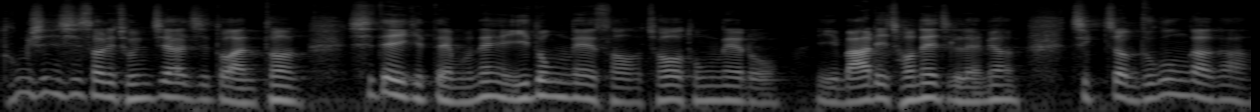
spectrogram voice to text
통신 시설이 존재하지도 않던 시대이기 때문에 이 동네에서 저 동네로 이 말이 전해지려면 직접 누군가가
